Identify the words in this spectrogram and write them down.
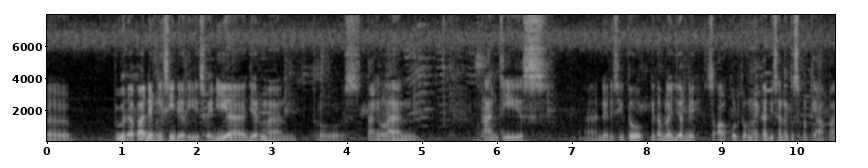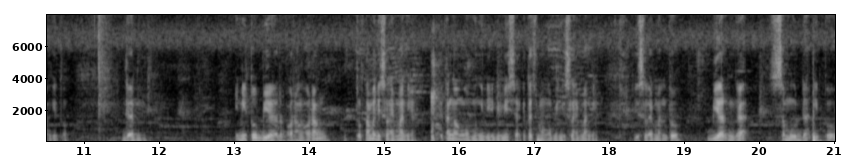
eh, beberapa ada yang ngisi dari Swedia, Jerman, terus Thailand, Prancis. Nah, dari situ kita belajar deh soal kultur mereka di sana itu seperti apa gitu. Dan ini tuh biar orang-orang terutama di Sleman ya kita nggak ngomongin di Indonesia kita cuma ngomongin di Sleman nih di Sleman tuh biar nggak semudah itu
